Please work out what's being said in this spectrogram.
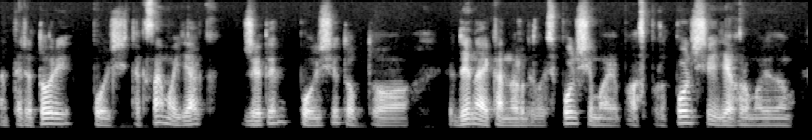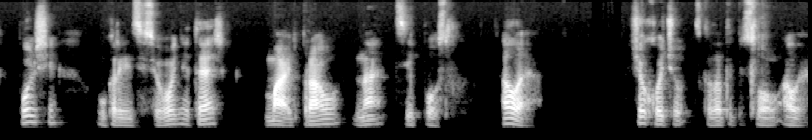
на території Польщі, так само як житель Польщі, тобто людина, яка народилась в Польщі, має паспорт Польщі, є громадянином Польщі, українці сьогодні теж мають право на ці послуги. Але що хочу сказати під словом але.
